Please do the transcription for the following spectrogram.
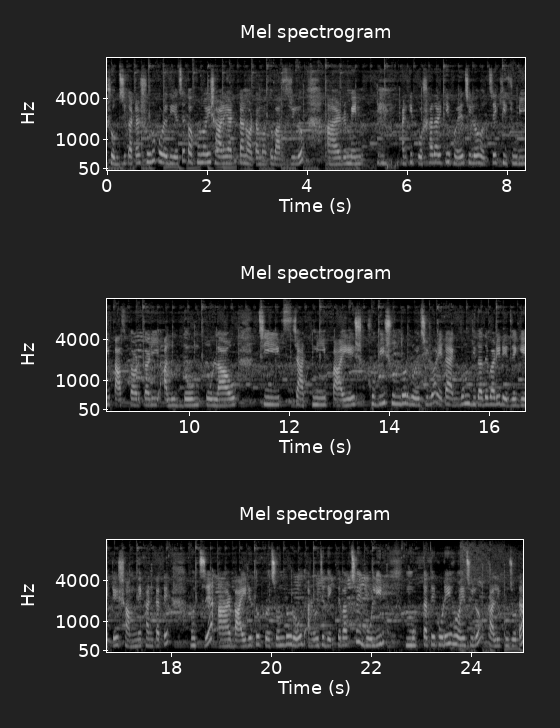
সবজি কাটা শুরু করে দিয়েছে। তখন ওই সাড়ে আটটা, নটা মতো বাজছিল। আর মেন আর কি প্রসাদ আর কি হয়েছিল হচ্ছে খিচুড়ি, পাঁচ তরকারি, আলুর দম, পোলাও, চিপস, চাটনি, পায়েস খুবই সুন্দর হয়েছিল। আর এটা একদম দিদাদের বাড়ির এই যে গেটের সামনেখানটাতে হচ্ছে। আর বাইরে তো প্রচণ্ড রোদ। আর ওই যে দেখতে পাচ্ছ ওই গলির মুখটাতে করেই হয়েছিল কালী পুজোটা।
